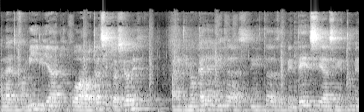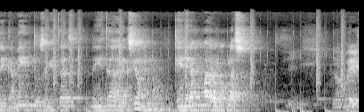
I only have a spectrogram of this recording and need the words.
a la de tu familia o a otras situaciones para que no caigan en estas, en estas dependencias, en estos medicamentos, en estas, en estas adicciones, ¿no? que generan un mal a largo plazo? Sí. No, pues.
